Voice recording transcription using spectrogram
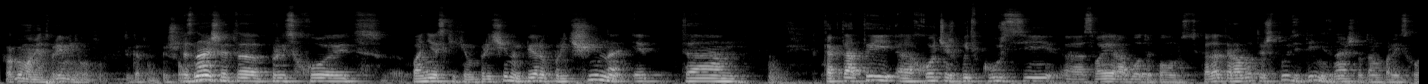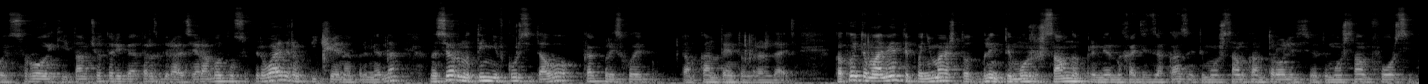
В какой момент времени вот ты к этому пришел? Ты знаешь, это происходит по нескольким причинам. Первая причина – это когда ты э, хочешь быть в курсе э, своей работы полностью. Когда ты работаешь в студии, ты не знаешь, что там происходит, сроки, там что-то ребята разбираются. Я работал супервайзером в Пиче, например, да, но все равно ты не в курсе того, как происходит там контент, он рождается. В какой-то момент ты понимаешь, что, блин, ты можешь сам, например, находить заказы, ты можешь сам контролить все, ты можешь сам форсить.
